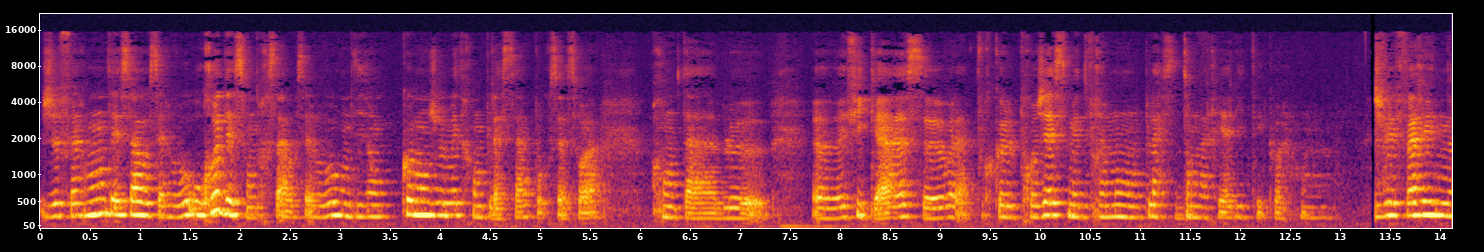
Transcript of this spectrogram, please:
je fais remonter ça au cerveau ou redescendre ça au cerveau en me disant comment je vais mettre en place ça pour que ça soit rentable, euh, efficace, voilà, pour que le projet se mette vraiment en place dans la réalité. Quoi. Je vais faire une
